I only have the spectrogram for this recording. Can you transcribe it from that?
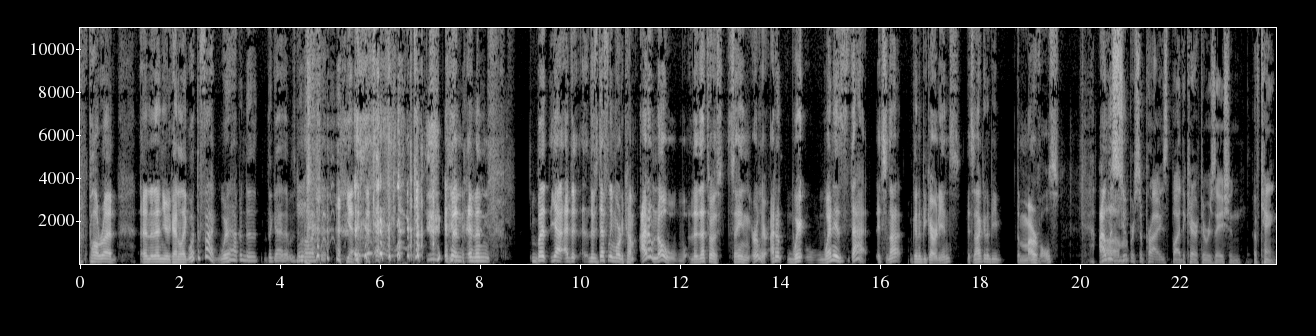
Paul Rudd. And then you're kind of like, what the fuck? What happened to the guy that was doing all that shit? yeah. and then, and then but yeah there's definitely more to come i don't know that's what i was saying earlier i don't where when is that it's not going to be guardians it's not going to be the marvels I was Um, super surprised by the characterization of Kang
